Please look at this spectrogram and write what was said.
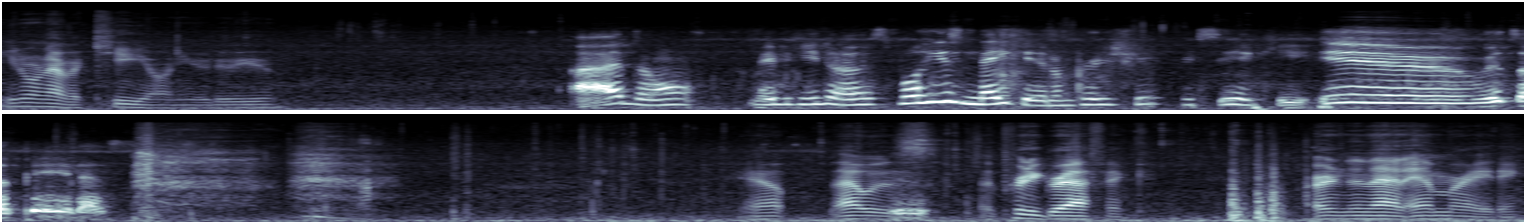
You don't have a key on you, do you? I don't. Maybe he does. Well, he's naked. I'm pretty sure you see a key. Ew, it's a penis. Yep, that was pretty graphic. Earning that M rating.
